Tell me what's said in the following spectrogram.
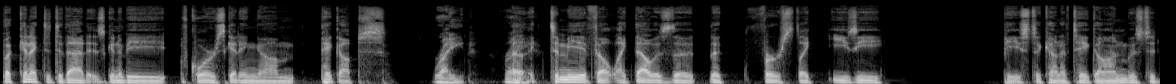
But connected to that is going to be, of course, getting um, pickups. Right, Uh, right. like, to me, it felt like that was the the first like easy piece to kind of take on was to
